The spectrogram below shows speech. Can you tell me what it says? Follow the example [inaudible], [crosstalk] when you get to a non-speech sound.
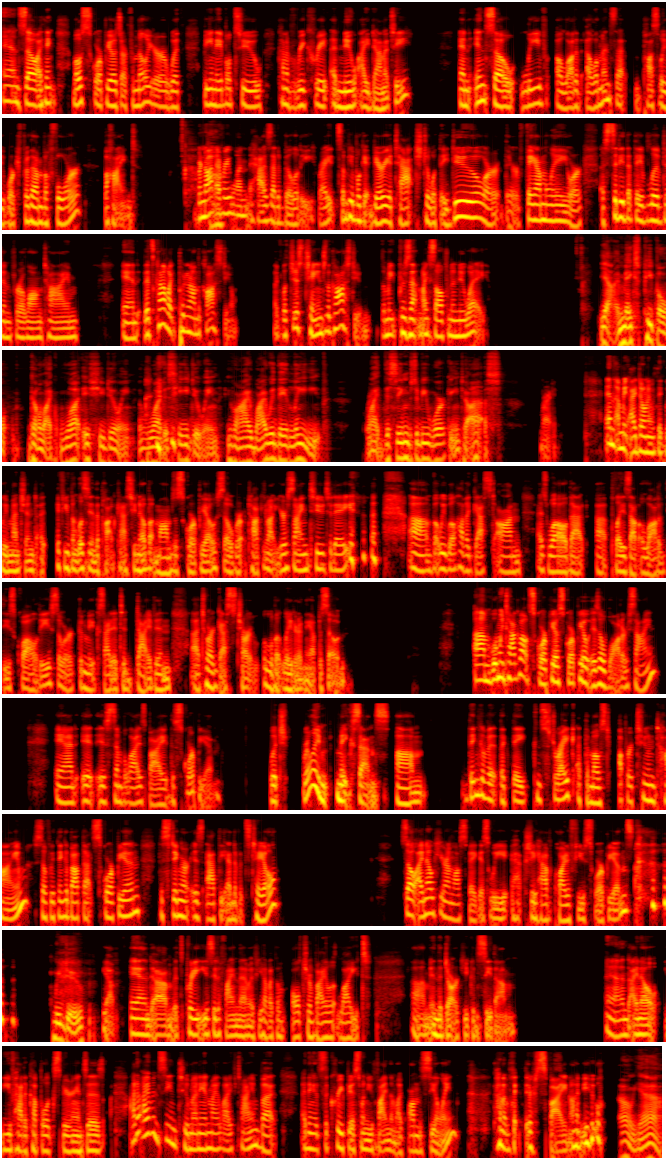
And so I think most Scorpios are familiar with being able to kind of recreate a new identity and in so leave a lot of elements that possibly worked for them before behind or not Oh, everyone has that ability, right? Some people get very attached to what they do or their family or a city that they've lived in for a long time. And it's kind of like putting on the costume. Like, let's just change the costume. Let me present myself in a new way. yeah, it makes people go like, "What is she doing? What is he [laughs] doing? Why? Why would they leave? Why this seems to be working to us." Right. And I mean, I don't even think we mentioned uh, if you've been listening to the podcast, you know, but mom's a Scorpio. So we're talking about your sign too today. [laughs] um, but we will have a guest on as well that uh, plays out a lot of these qualities. So we're going to be excited to dive in uh, to our guest chart a little bit later in the episode. Um, when we talk about Scorpio, Scorpio is a water sign and it is symbolized by the scorpion, which really makes sense. Um, think of it like they can strike at the most opportune time. So if we think about that scorpion, the stinger is at the end of its tail. So I know here in Las Vegas, we actually have quite a few scorpions. [laughs] We do. yeah. And um, it's pretty easy to find them if you have like an ultraviolet light um, in the dark, you can see them. And I know you've had a couple experiences. I, don't, I haven't seen too many in my lifetime, but I think it's the creepiest when you find them like on the ceiling, [laughs] kind of like they're spying on you. [laughs] Oh yeah,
